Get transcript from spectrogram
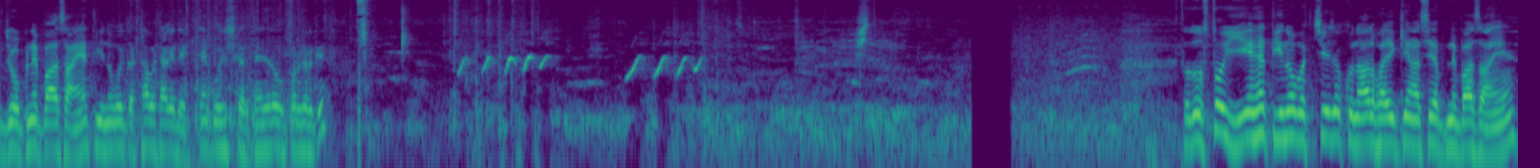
जो अपने पास आए हैं। तीनों को इकट्ठा बैठा के देखते हैं, कोशिश करते हैं ज़रा ऊपर करके। तो दोस्तों, ये हैं तीनों बच्चे जो कुणाल भाई के यहाँ से अपने पास आए हैं।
